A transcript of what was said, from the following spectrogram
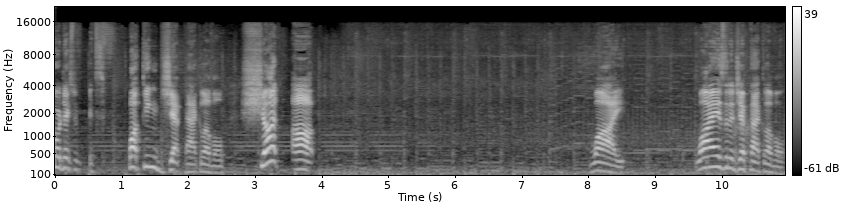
Cortex, it's fucking jetpack level. Shut up! Why? Why is it a jetpack level?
